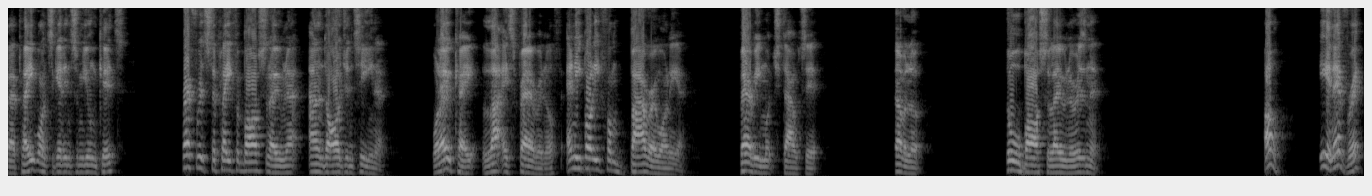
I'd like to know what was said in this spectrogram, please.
Fair play, wants to get in some young kids. Preference to play for Barcelona and Argentina. Well, okay, that is fair enough. Anybody from Barrow on here? Very much doubt it. Have a look. It's all Barcelona, isn't it? Oh, Ian Evatt.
